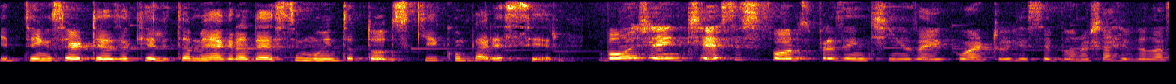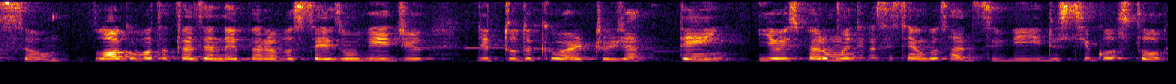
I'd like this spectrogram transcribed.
e tenho certeza que ele também agradece muito a todos que compareceram. Bom, gente, esses foram os presentinhos aí que o Arthur recebeu no Chá Revelação. Logo eu vou estar trazendo aí para vocês um vídeo de tudo que o Arthur já tem. E eu espero muito que vocês tenham gostado desse vídeo. Se gostou,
